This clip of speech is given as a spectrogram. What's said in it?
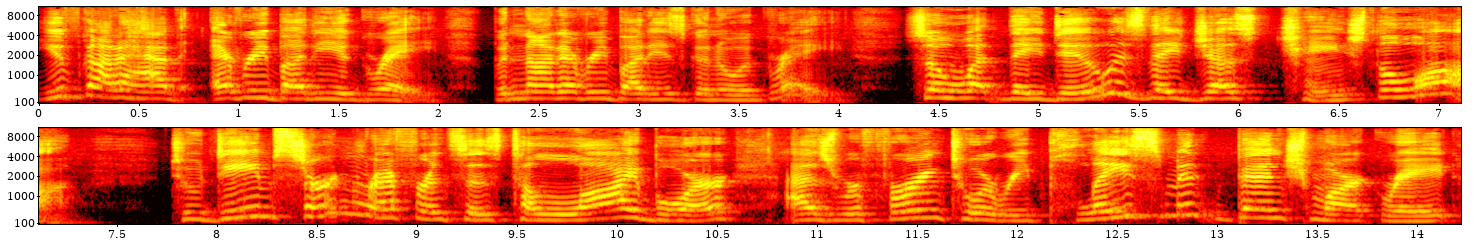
you've got to have everybody agree, but not everybody's going to agree. So what they do is they just change the law to deem certain references to LIBOR as referring to a replacement benchmark rate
